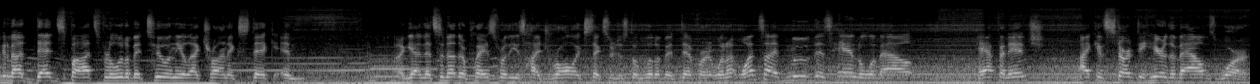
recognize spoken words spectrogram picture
Talking about dead spots for a little bit too in the electronic stick. And again, that's another place where these hydraulic sticks are just a little bit different. When, once I've moved this handle about half an inch, I can start to hear the valves work.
